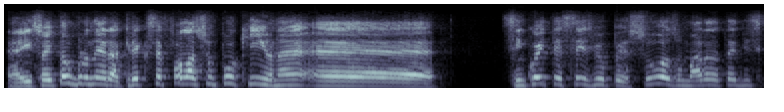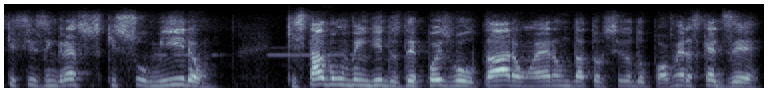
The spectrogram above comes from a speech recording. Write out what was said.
É isso aí. Então, Brunera, queria que você falasse um pouquinho, né? É... 56 mil pessoas, o Marada até disse que esses ingressos que sumiram que estavam vendidos depois voltaram eram da torcida do Palmeiras. Quer dizer,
